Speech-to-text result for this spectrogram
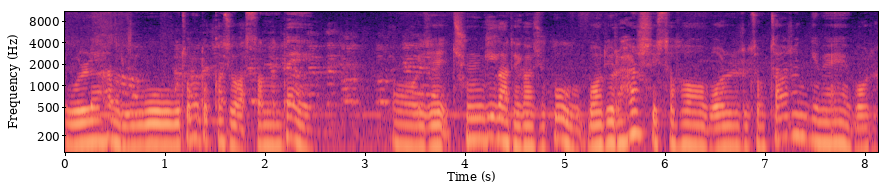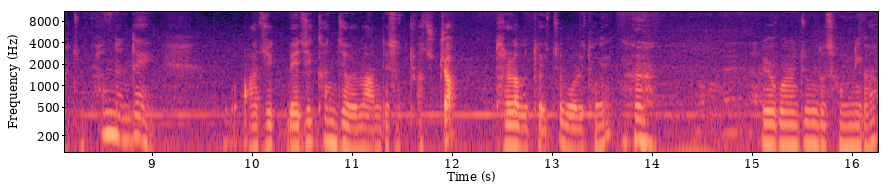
원래 한 요 정도까지 왔었는데 어 이제 중기가 돼가지고 머리를 할 수 있어서 머리를 좀 자른 김에 머리를 좀 폈는데 아직 매직한 지 얼마 안 돼서 아주 쫙 달라붙어 있죠 머리통에. 요거는 좀 더 정리가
